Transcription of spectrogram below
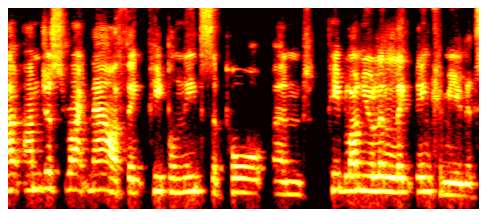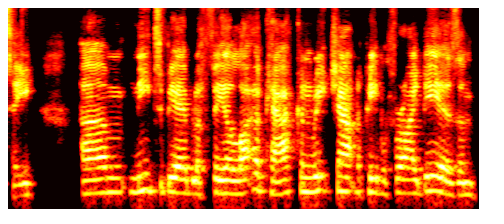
I, am just right now. I think people need support, and people on your little LinkedIn community um, need to be able to feel like, okay, I can reach out to people for ideas, and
